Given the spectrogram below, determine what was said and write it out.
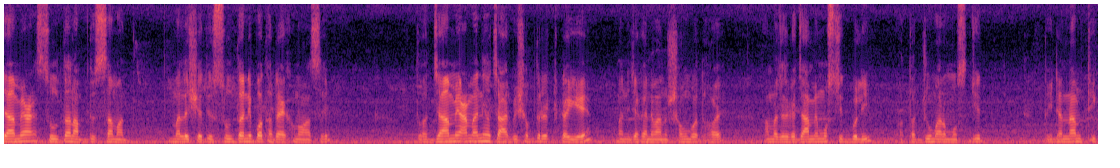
জামিয়া সুলতান আব্দুল সামাদ। মালয়েশিয়াতে সুলতানি কথাটা এখনও আছে। তো জামিয়া মানে হচ্ছে আরবি শব্দের একটা ইয়ে মানে যেখানে মানুষ সমবেত হয়। আমরা যেটাকে জামে মসজিদ বলি অর্থাৎ জুমার মসজিদ। তো এটার নাম ঠিক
